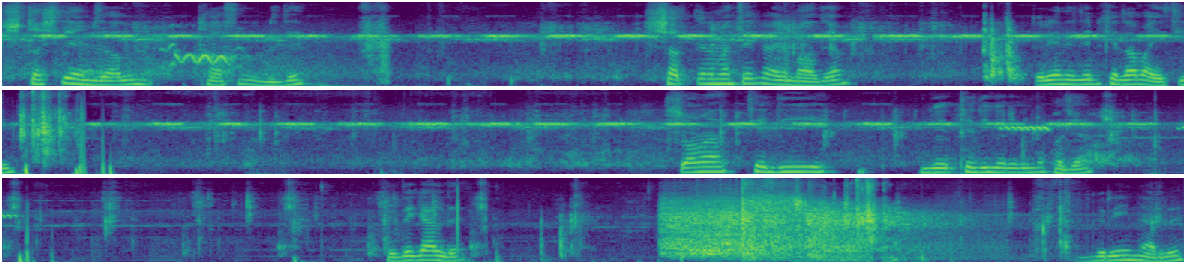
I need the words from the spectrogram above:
Şu taşı da elimize alalım. Kalsın elimizde. Shotgun'ı ben tekrar elime alacağım. Grenade de bir kere daha bayıltayım. Sonra Teddy Teddy görevini yapacağım. Teddy geldi. Green nerede?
